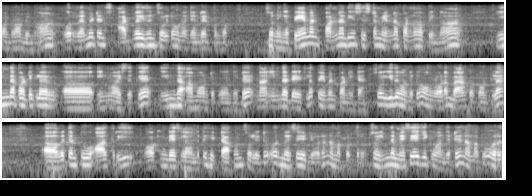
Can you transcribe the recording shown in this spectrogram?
பண்ணுறோம் அப்படின்னா ஒரு ரெமிட்டன்ஸ் அட்வைஸ்ன்னு சொல்லிட்டு ஒன்று ஜென்ரேட் பண்ணுறோம் ஸோ நீங்கள் பேமெண்ட் பண்ணதையும் சிஸ்டம் என்ன பண்ணும் அப்படின்னா இந்த பர்டிகுலர் இன்வாய்ஸுக்கு uh, இந்த அமௌண்ட்டுக்கு வந்துட்டு நான் இந்த டேட்டில் பேமெண்ட் பண்ணிட்டேன். ஸோ இது வந்துட்டு உங்களோட பேங்க் அக்கௌண்ட்டில் within two or three working டேஸில் வந்துட்டு ஹிட் ஆகும்னு சொல்லிட்டு ஒரு மெசேஜோட நம்ம கொடுத்துருவோம். ஸோ இந்த மெசேஜுக்கு வந்துட்டு நமக்கு ஒரு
